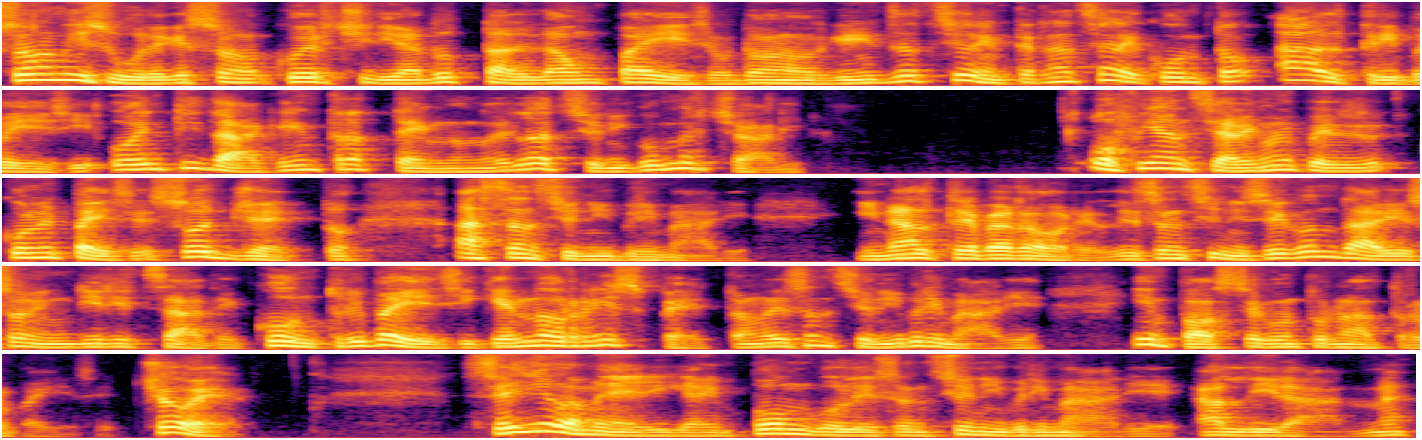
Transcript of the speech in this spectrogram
Sono misure che sono coercitive adottate da un paese o da un'organizzazione internazionale contro altri paesi o entità che intrattengono relazioni commerciali o finanziarie con il paese, con il paese soggetto a sanzioni primarie. In altre parole, le sanzioni secondarie sono indirizzate contro i paesi che non rispettano le sanzioni primarie imposte contro un altro paese. Cioè, se io America impongo le sanzioni primarie all'Iran,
